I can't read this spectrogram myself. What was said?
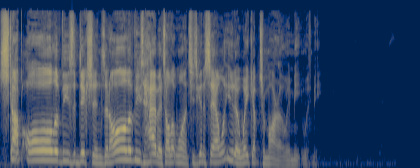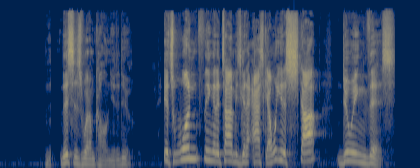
stop all of these addictions and all of these habits all at once. He's going to say, I want you to wake up tomorrow and meet with me. This is what I'm calling you to do. It's one thing at a time he's going to ask you. I want you to stop doing this.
